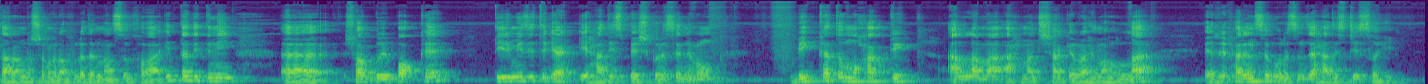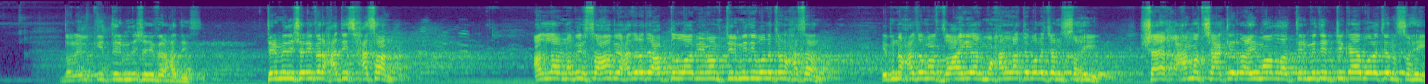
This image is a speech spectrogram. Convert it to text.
দাঁড়ানোর সময় রফুল আদান মানসুখ হওয়া ইত্যাদি তিনি সবগুলির পক্ষে তিরমিজি থেকে একটি হাদিস পেশ করেছেন এবং বিখ্যাত মহাক্কিক আল্লামা আহমদ শাকের রহমাহুল্লাহ এর রেফারেন্সে বলেছেন যে হাদিসটি সহি। দলিল কি? তিরমিদি শরীফের হাদিস। তিরমিদি শরীফের হাদিস হাসান। আল্লাহ নবীর সাহাবি হজরত আবদুল্লাহ ইমাম তিরমিদি বলেছেন হাসান। ইবনু হাজমত জাহির আল মহাল্লাতে বলেছেন সহি। শেখ আহমদ শাকির রহিমাল্লাহ তিরমিদির টিকায় বলেছেন সহি।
